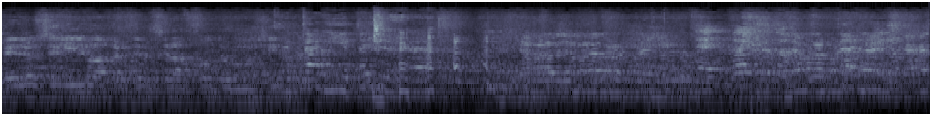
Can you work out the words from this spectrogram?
Pedro Seguido va a perderse la foto como siempre. Está allí, está allí. Llámalo, llámalo por el premio. Llámalo por el premio, que haga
